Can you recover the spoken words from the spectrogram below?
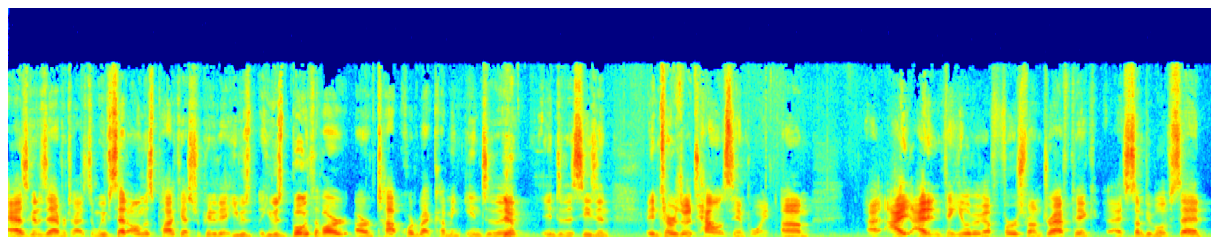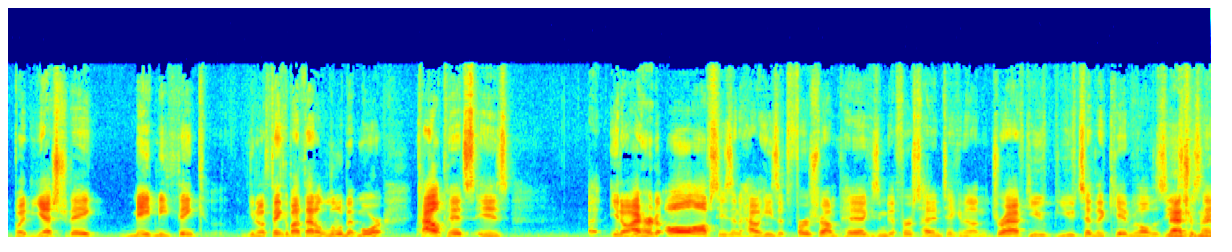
as good as advertised, and we've said on this podcast repeatedly he was he was both of our, our top quarterback coming into the Yep. into the season in terms of a talent standpoint. Um, I I didn't think he looked like a first round draft pick, as some people have said, but yesterday made me think you know think about that a little bit more. Kyle Pitts is uh, you know, I heard all offseason how he's a first round pick. He's gonna be the first tight end taken on the draft. You you said the kid with all the Z's in Matchup his name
